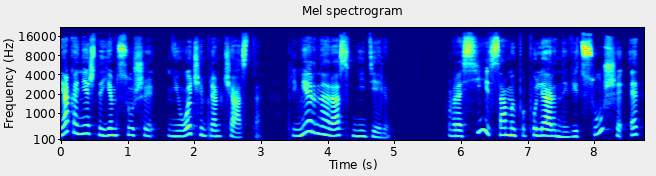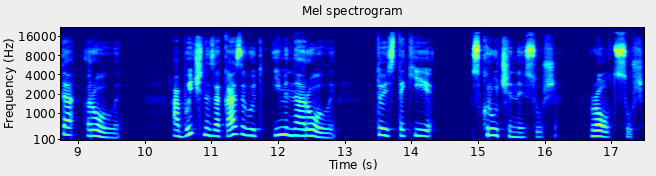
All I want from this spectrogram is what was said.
Я, конечно, ем суши не очень прям часто. Примерно раз в неделю. В России самый популярный вид суши – это роллы. Обычно заказывают именно роллы, то есть такие скрученные суши, rolled суши.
